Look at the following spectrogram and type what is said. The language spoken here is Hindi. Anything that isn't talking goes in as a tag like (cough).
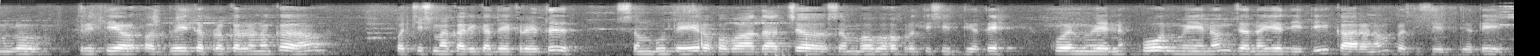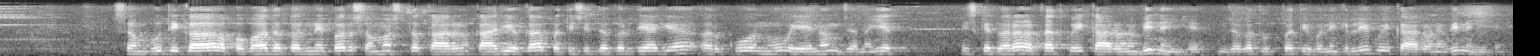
हम लोग तृतीय अद्वैत प्रकरण का पच्चीसवा कारिका देख रहे थे संभूतेर अपवादाच संभव प्रतिषिध्यते। कोन्वेन जनयदीति कारणम प्रतिषिध्यते। संभूति का अपवाद करने पर समस्त कारण कार्य का प्रतिषिद्ध कर दिया गया, और को नु जनयत। इसके द्वारा अर्थात कोई कारण भी नहीं है। जगत उत्पत्ति होने के लिए कोई कारण भी नहीं है।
